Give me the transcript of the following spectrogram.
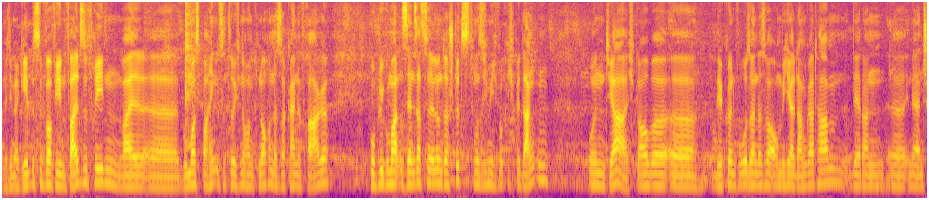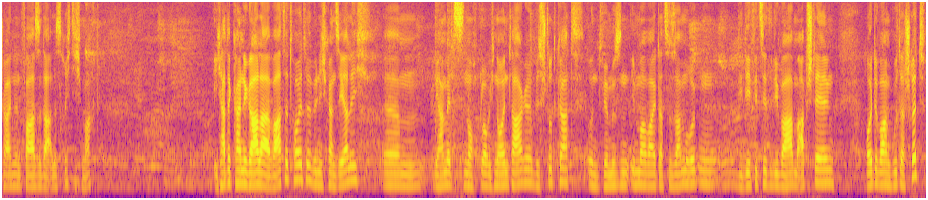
Mit dem Ergebnis sind wir auf jeden Fall zufrieden, weil äh, Gummersbach hängt uns natürlich noch ein Knochen, das ist auch keine Frage. Das Publikum hat uns sensationell unterstützt, muss ich mich wirklich bedanken. Und ja, ich glaube, äh, wir können froh sein, dass wir auch Michael Damgard haben, der dann äh, in der entscheidenden Phase da alles richtig macht. Ich hatte keine Gala erwartet heute, bin ich ganz ehrlich. Ähm, wir haben jetzt noch, glaube ich, neun Tage bis Stuttgart und wir müssen immer weiter zusammenrücken, die Defizite, die wir haben, abstellen. Heute war ein guter Schritt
